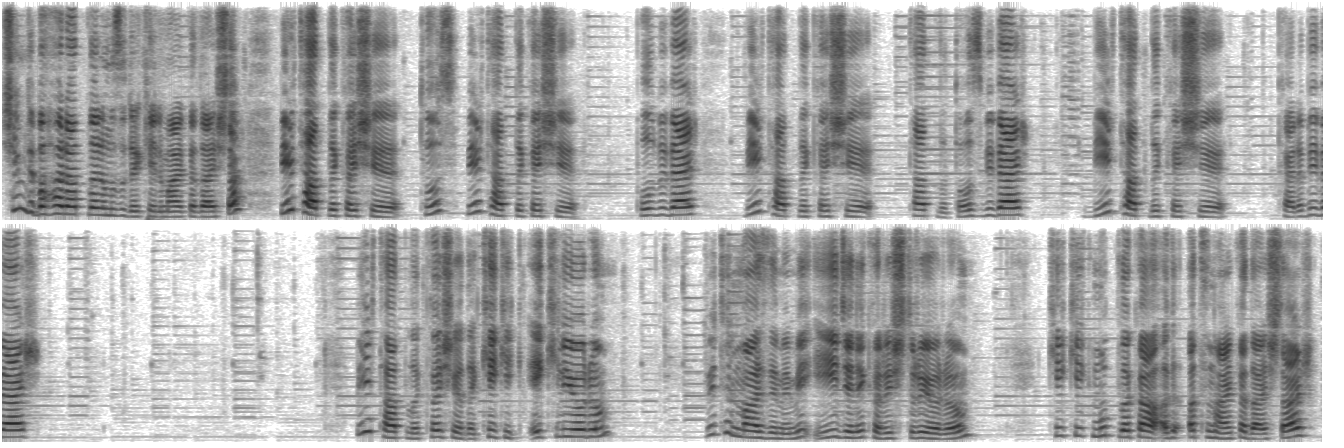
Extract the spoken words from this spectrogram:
Şimdi baharatlarımızı dökelim arkadaşlar. Bir tatlı kaşığı tuz, bir tatlı kaşığı pul biber, bir tatlı kaşığı tatlı toz biber, bir tatlı kaşığı karabiber, bir tatlı kaşığı da kekik ekliyorum. Bütün malzememi iyicene karıştırıyorum. Kekik mutlaka atın arkadaşlar.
